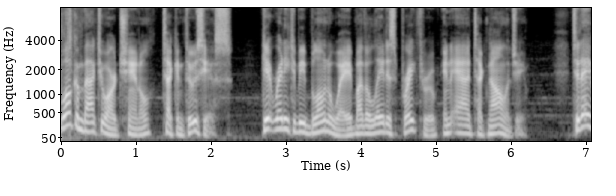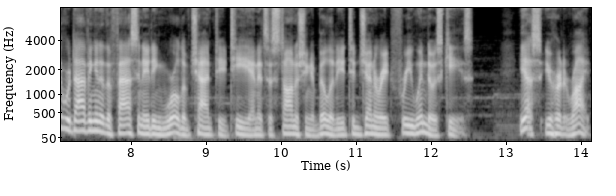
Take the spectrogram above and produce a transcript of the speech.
Welcome back to our channel, Tech Enthusiasts. Get ready to be blown away by the latest breakthrough in AI technology. Today, we're diving into the fascinating world of ChatGPT and its astonishing ability to generate free Windows keys. Yes, you heard it right.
